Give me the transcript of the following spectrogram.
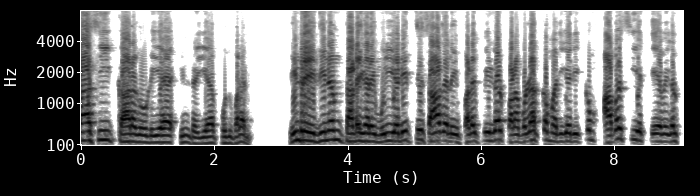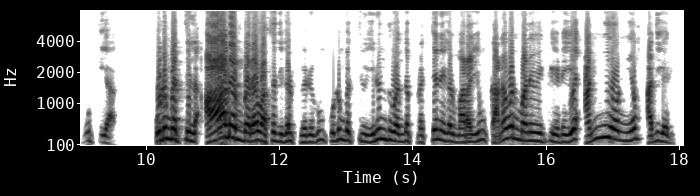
ராசிக்காரர்களுடைய இன்றைய பொது பலன். இன்றைய தினம் தடைகளை முறியடித்து சாதனை படைப்பீர்கள். பணமுழக்கம் அதிகரிக்கும். அவசிய தேவைகள் பூர்த்தியாகும். குடும்பத்தில் ஆடம்பர வசதிகள் பெருகும். குடும்பத்தில் இருந்து வந்த பிரச்சனைகள் மறையும். கணவன் மனைவிக்கு இடையே அந்யோன்யம் அதிகரிக்கும்.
